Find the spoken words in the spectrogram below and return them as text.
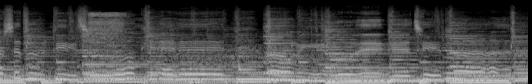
আকাশ দুটি চোখে আমি হয়ে গেছি তারা।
